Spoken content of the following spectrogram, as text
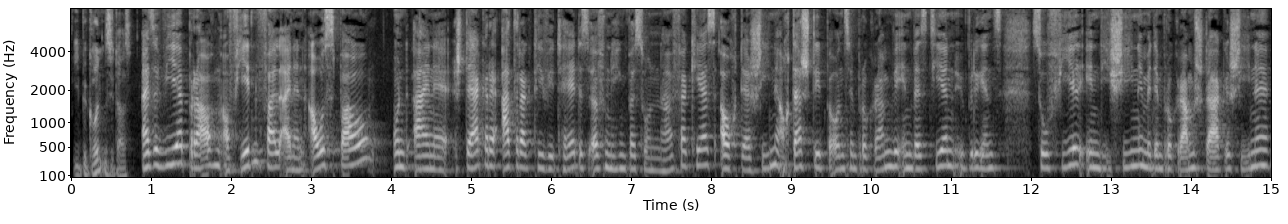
Wie begründen Sie das? Also wir brauchen auf jeden Fall einen Ausbau und eine stärkere Attraktivität des öffentlichen Personennahverkehrs, auch der Schiene. Auch das steht bei uns im Programm. Wir investieren übrigens so viel in die Schiene mit dem Programm Starke Schiene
